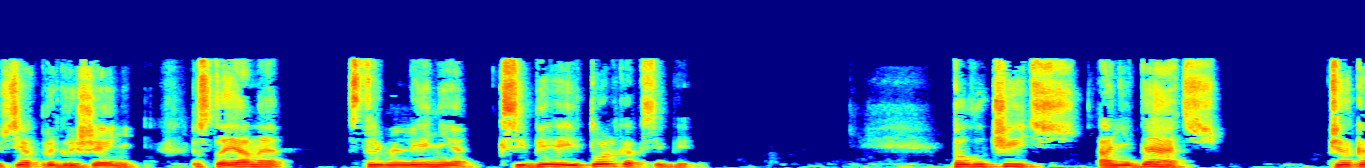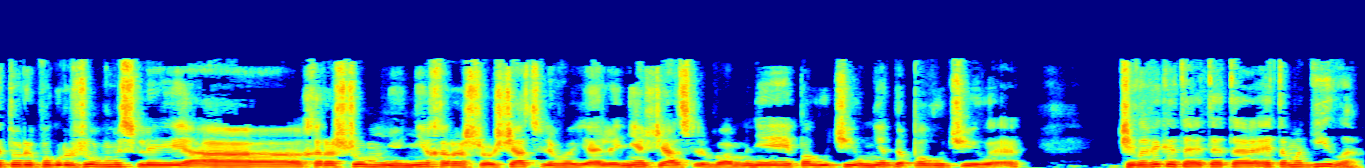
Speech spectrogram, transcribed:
всех прегрешений, постоянное стремление к себе и только к себе – получить, а не дать. Человек, который погружен в мысли, а хорошо мне, нехорошо, счастливо я или несчастливо, мне получил, не дополучил. Человек это, это, это, это могила.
